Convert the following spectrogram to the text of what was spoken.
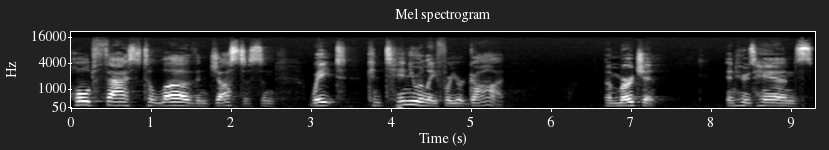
hold fast to love and justice, and wait continually for your God. A merchant in whose hands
